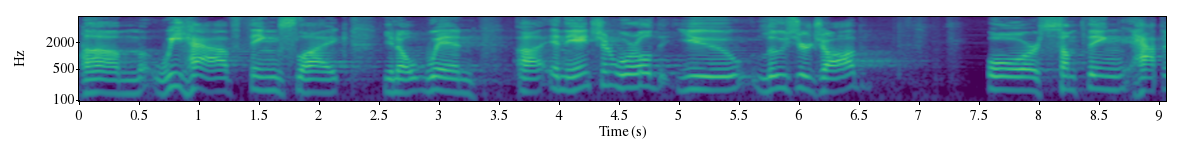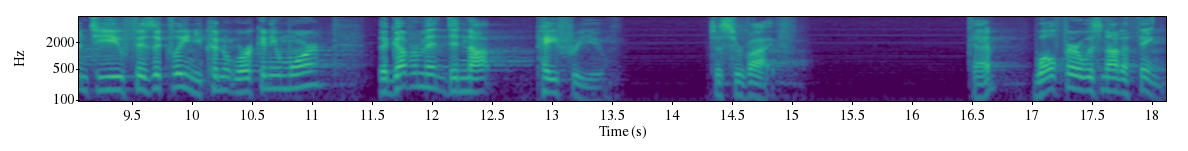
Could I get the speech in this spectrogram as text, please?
Um, we have things like, you know, when uh, in the ancient world you lose your job or something happened to you physically and you couldn't work anymore, the government did not pay for you to survive. Okay? Welfare was not a thing.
